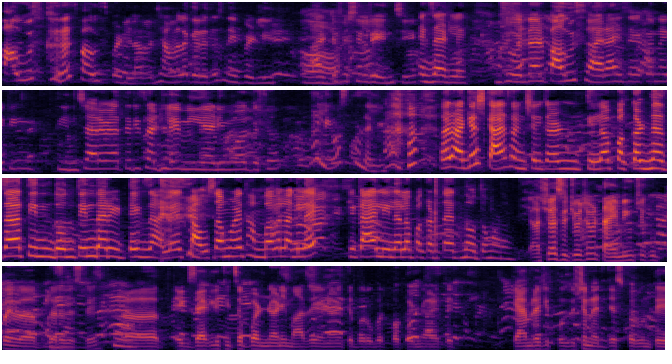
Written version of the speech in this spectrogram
पाऊस खरंच पाऊस पडला. म्हणजे आम्हाला गरजच नाही पडली आर्टिफिशियल रेनची एक्झॅक्टली जोरदार पाऊस वारा यायचा कारण आय थिंक तीन चार वेळा तरी चढले मी आणि मग असं झाली मस्त झाली. राकेश काय सांगशील? कारण तिला पकडण्याचा तीन दोन तीनदा रिटेक झाले. पावसामुळे थांबावं लागलंय की काय लीलाला पकडता येत नव्हतं म्हणून? अशा सिच्युएशन टायमिंगची खूप गरज असते. एक्झॅक्टली तिचं पडणं आणि माझं येणं आणि ते बरोबर पकडणं आणि ते कॅमेऱ्याची पोझिशन ऍडजस्ट करून ते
